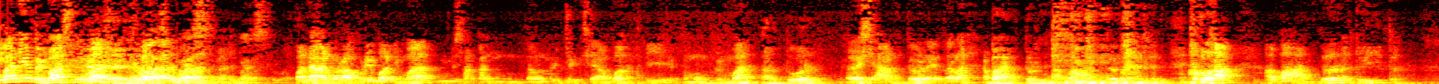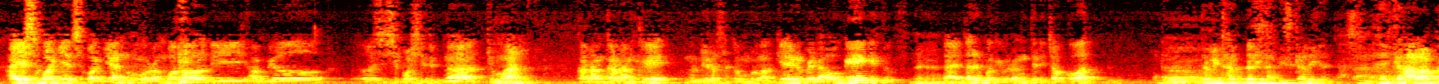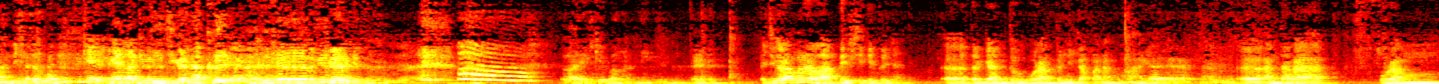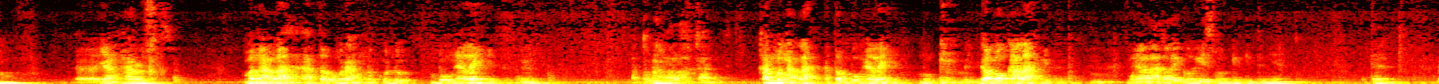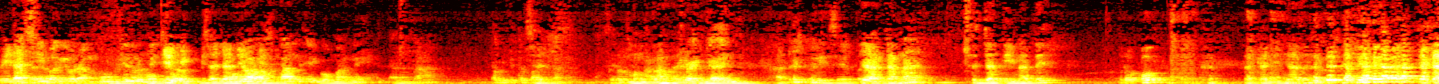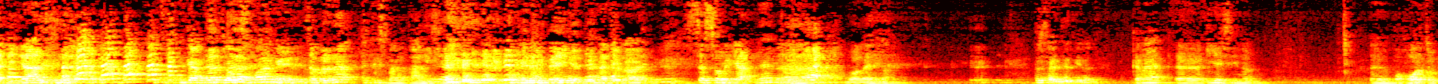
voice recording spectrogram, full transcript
Kan dia bebas, bebas, Bebas, bebas, bebas, bebas. Pandangan orang pribadi mah misalkan tahun cek si Abah di ngomongkeun mah Arthur. Eh si Arthur eta lah abah atur Abah Arthur. Abah Abah Arthur. Itu. Aya sebagian-sebagian orang bakal diambil eh, sisi positifnya. Cuman kadang-kadang ge nu dirasakan berlaki anu beda oge gitu. Nah. Itu bagi orang itu dicokot. Nah, terlihat dari hati sekali ya. Kehalaman di Kayaknya lagi juga naker ya. Keur gitu. Lain kayak banget nih. Eh, eh, juga ramah relatif sih gitunya. Eh, tergantung kurang penyikapan aku mah gitu. Eh, Eh, antara kurang eh, yang harus mengalah atau orang nu kudu bung eleh gitu. Mengalahkan. Kan mengalah atau bung eleh gitu. Mu- gak mau kalah gitu Hmm. mengalah atau egois mungkin gitunya Itu. beda sih bagi orang Mungkin lebih Mungkin bisa jadi mengalahkan ego maneh. Nah, kalau kita. Kalau mengalah lah ya. saya ya karena sejati nate rokok kadinya kadinya Enggak jokes mana? Sebenarnya itu barangkali sih. Minum teh gitu. Aduh, no, sesuryanya Nah, boleh lah. Terus lanjut gitu. karena eh, iya sih non eh, pohon tuh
